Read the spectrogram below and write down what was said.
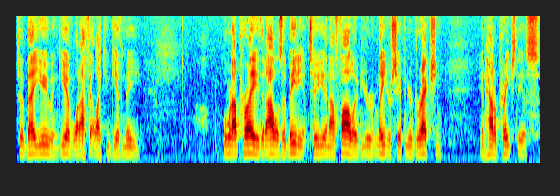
to obey you and give what I felt like you give me. Lord, I pray that I was obedient to you and I followed your leadership and your direction in how to preach this.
